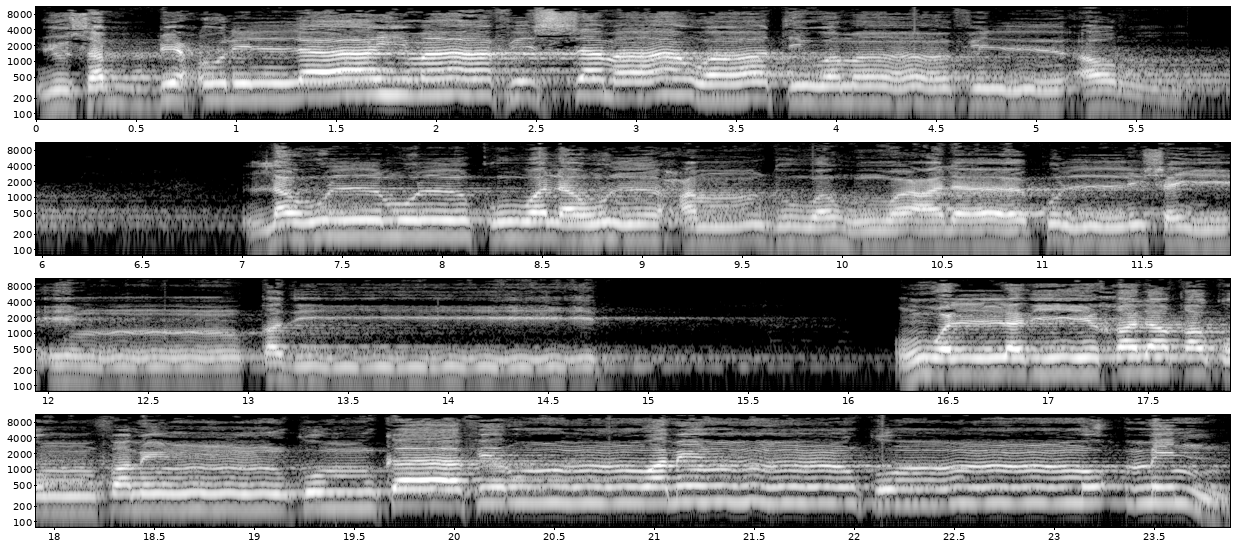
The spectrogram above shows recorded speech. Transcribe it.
يسبح لله ما في السماوات وما في الأرض له الملك وله الحمد وهو على كل شيء قدير. هو الذي خلقكم فمنكم كافر ومنكم مؤمن.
